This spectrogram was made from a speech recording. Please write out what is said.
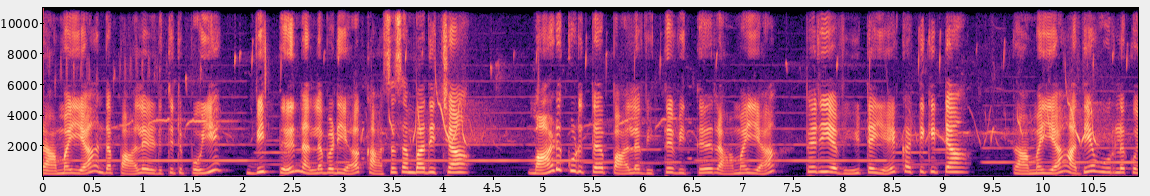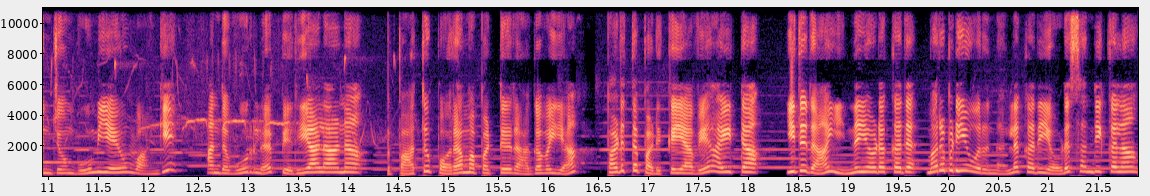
ராமையா அந்த பாலை எடுத்துட்டு போய் வித்து நல்லபடியா காசை சம்பாதிச்சான் மாடு கொடுத்த பாலை வித்து வித்து ராமையா பெரிய வீட்டையே கட்டிக்கிட்டான் ராமையா அதே ஊர்ல கொஞ்சம் பூமியையும் வாங்கி அந்த ஊர்ல பெரிய ஆளானா. பார்த்து பொறாமப்பட்டு ராகவையா படுத்த படுக்கையாவே ஆயிட்டான் இதுதான் இன்னையோட கதை. மறுபடியும் ஒரு நல்ல கதையோட சந்திக்கலாம்.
